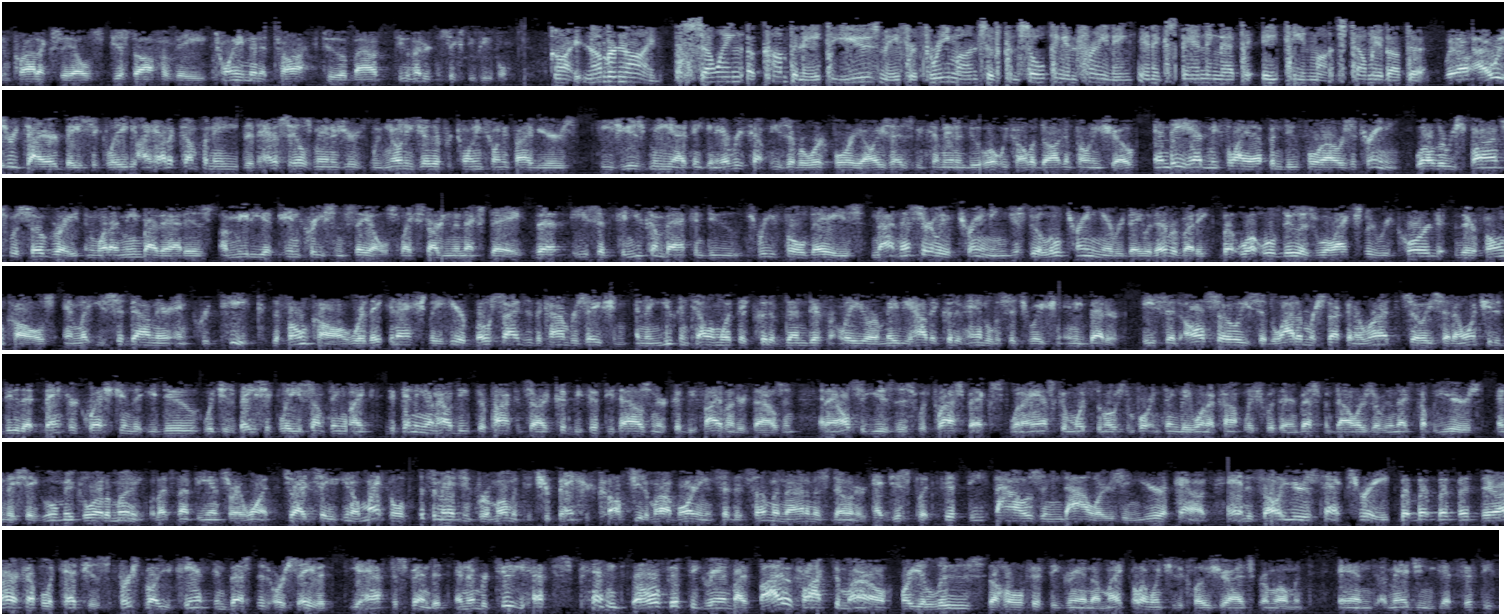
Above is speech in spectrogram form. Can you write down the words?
in product sales just off of a 20 minute talk to about 260 people. All right, number nine, selling a company to use me for three months of consulting and training and expanding that to 18 months. Tell me about that. Well, I was retired basically. I had a company that had a sales manager. We've known each other for 20, 25 years. He's used me, I think, in every company he's ever worked for. He always has me come in and do what we call a dog and pony show. And they had me fly up and do four hours of training. Well, the response was so great, and what I mean by that is immediate increase in sales, like starting the next day, that he said, Can you come back and do three full days, not necessarily of training, just do a little training every day with everybody, but what we'll do is we'll actually record their phone calls and let you sit down there and critique the phone call where they can actually hear both sides of the conversation and then you can tell them what they could have done differently or maybe how they could have handled the situation any better. He said also, he said a lot of them are stuck in a rut, so he said I want you to do that banker question that you do, which is basically something like, depending on how deep their pockets are, it could be 50000 or it could be 500000 And I also use this with prospects when I ask them what's the most important thing they want to accomplish with their investment dollars over the next couple of years, and they say, we'll make a lot of money. Well, that's not the answer I want. So I'd say, you know, Michael, let's imagine for a moment that your bank banker called you tomorrow morning and said that some anonymous donor had just put fifty thousand dollars in your account and it's all yours tax free. But but but but there are a couple of catches. First of all, you can't invest it or save it. You have to spend it. And number two, you have to spend the whole fifty grand by five o'clock tomorrow or you lose the whole fifty grand. Now, Michael, I want you to close your eyes for a moment and imagine you get $50,000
